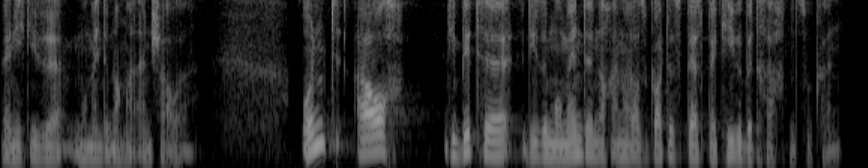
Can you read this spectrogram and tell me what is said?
wenn ich diese Momente nochmal anschaue. Und auch die Bitte, diese Momente noch einmal aus Gottes Perspektive betrachten zu können.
